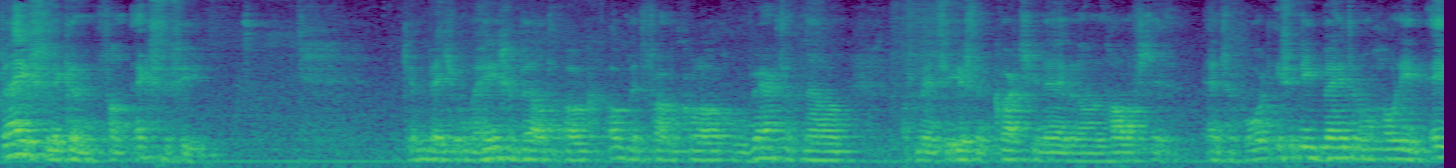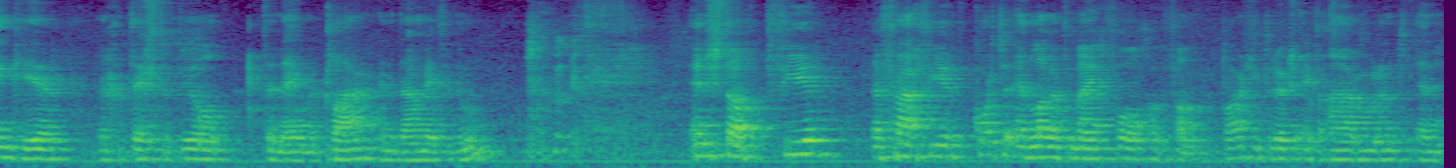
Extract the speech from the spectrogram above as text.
bijslikken van ecstasy. Ik heb een beetje om me heen gebeld, ook, ook met farmacologen. Hoe werkt het nou als mensen eerst een kwartje nemen, dan een halfje enzovoort? Is het niet beter om gewoon in één keer een geteste pil te nemen, klaar en het daarmee te doen? En stap 4, en vraag 4, korte en lange termijn gevolgen van partydrugs, even aanroerend. En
